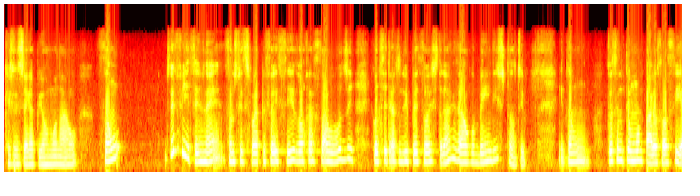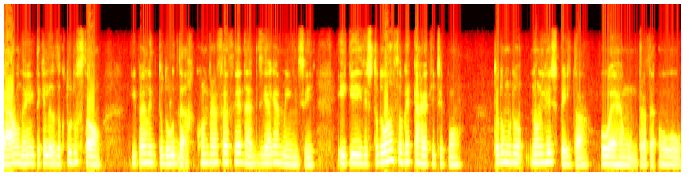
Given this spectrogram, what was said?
questões de terapia hormonal, são difíceis, né? São difíceis para pessoas cis ou para a saúde. Quando se trata de pessoas trans, é algo bem distante. Então, se você não tem um amparo social, né? Tem que lidar com tudo só e para além de tudo lutar contra a sociedade diariamente e que existe toda uma sobrecarga que tipo todo mundo não lhe respeita ou erra um trata ou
